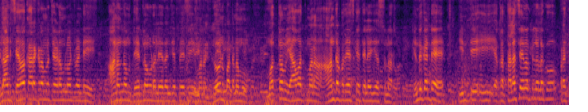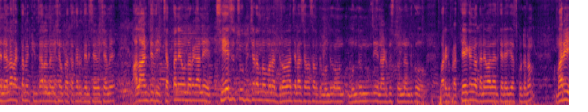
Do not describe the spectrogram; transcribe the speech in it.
ఇలాంటి సేవా కార్యక్రమం చేయడంలో ఉన్నటువంటి ఆనందం దేంట్లో కూడా లేదని చెప్పేసి మన డోన్ పట్టణము మొత్తం యావత్ మన ఆంధ్రప్రదేశ్కే తెలియజేస్తున్నారు. ఎందుకంటే ఇంటి ఈ యొక్క తలసేమ పిల్లలకు ప్రతి నెల రక్తం ఎక్కించాలన్న విషయం ప్రతి ఒక్కరికి తెలిసిన విషయమే. అలాంటిది చెప్తానే ఉన్నారు కానీ చేసి చూపించడంలో మన ద్రోణాచల సేవ సమితి ముందుగా ముందుంది నడిపిస్తున్నందుకు వారికి ప్రత్యేకంగా ధన్యవాదాలు తెలియజేసుకుంటున్నాం. మరి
